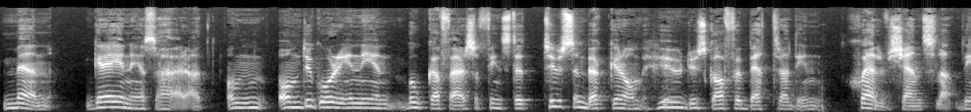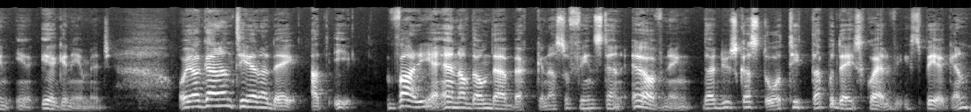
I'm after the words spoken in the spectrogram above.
Men grejen är så här att om, om du går in i en bokaffär så finns det tusen böcker om hur du ska förbättra din självkänsla, din e egen image. Och jag garanterar dig att i varje en av de där böckerna så finns det en övning där du ska stå och titta på dig själv i spegeln.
